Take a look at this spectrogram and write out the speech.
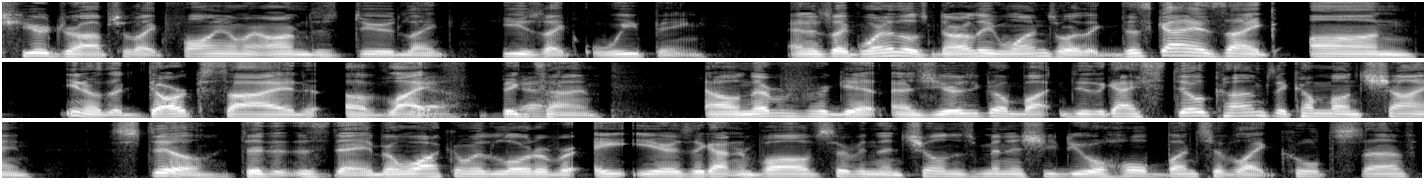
teardrops are like falling on my arm. This dude, like he's like weeping, and it's like one of those gnarly ones where like this guy is like on you know, the dark side of life, Yeah, big yeah. time. And I'll never forget, as years go by, dude, the guy still comes. They come on Shine, still to th- this day. Been walking with the Lord over eight years. They got involved serving in children's ministry, do a whole bunch of like cool stuff.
